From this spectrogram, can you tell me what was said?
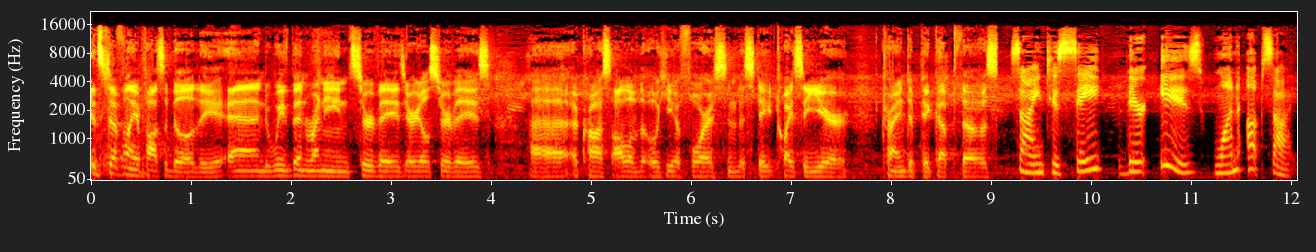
It's definitely a possibility, and we've been running surveys, aerial surveys, uh, across all of the ohia forests in the state twice a year, trying to pick up those. Scientists say there is one upside.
